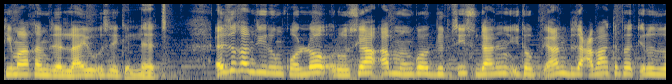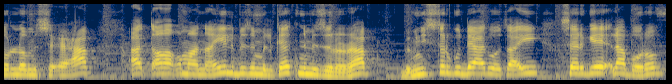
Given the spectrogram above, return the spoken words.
تما خمسة لا يؤسي قلت إذا خمزي لون كله روسيا أب منجو جبسي سودان إثيوبيا بزعبات فتير زرلو مسحاب أتاق ما نايل بزملكات نمزر راب بمنستر قدات وطائي سرغي لابوروف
